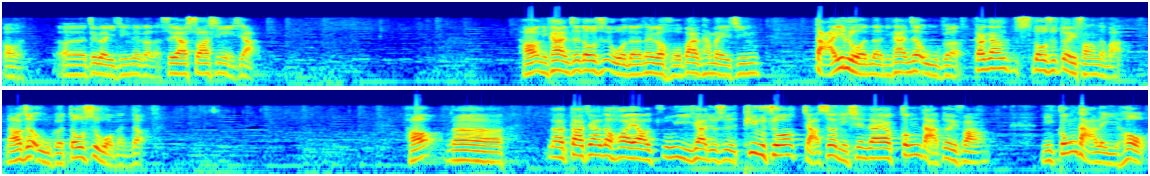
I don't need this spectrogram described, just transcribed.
哦，呃，这个已经那个了，所以要刷新一下。好，你看，这都是我的那个伙伴，他们已经打一轮了。你看这五个，刚刚都是对方的嘛，然后这五个都是我们的。好，那那大家的话要注意一下，就是譬如说，假设你现在要攻打对方，你攻打了以后，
